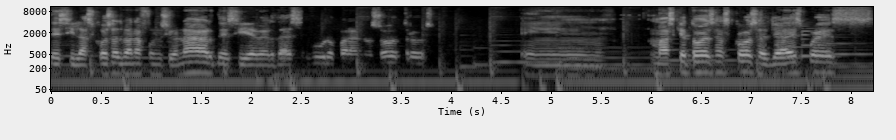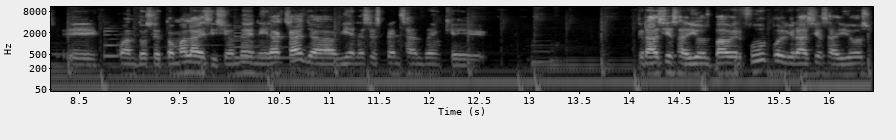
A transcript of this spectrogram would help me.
de, si las cosas van a funcionar, de si de verdad es seguro para nosotros. Eh, más que todas esas cosas, ya después, eh, cuando se toma la decisión de venir acá, ya vienes es pensando en que gracias a Dios va a haber fútbol, gracias a Dios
